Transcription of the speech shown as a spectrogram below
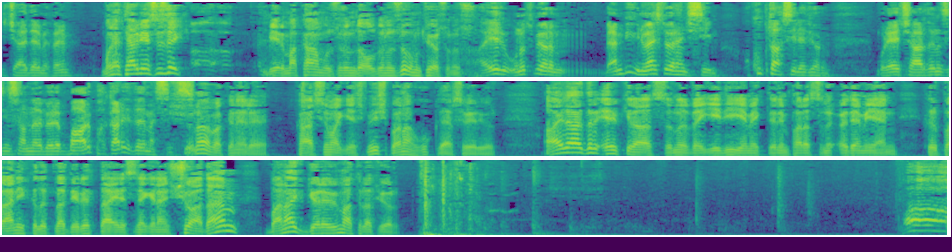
Rica ederim efendim. Bu ne terbiyesizlik? Bir makam huzurunda olduğunuzu unutuyorsunuz. Hayır, unutmuyorum. Ben bir üniversite öğrencisiyim. Hukuk tahsil ediyorum. Buraya çağırdığınız insanlara böyle bağırıp hakaret edemezsiniz. Şuna bakın hele. Karşıma geçmiş bana hukuk dersi veriyor. Aylardır ev kirasını ve yediği yemeklerin parasını ödemeyen, hırpani kılıkla devlet dairesine gelen şu adam bana görevimi hatırlatıyor. Oh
